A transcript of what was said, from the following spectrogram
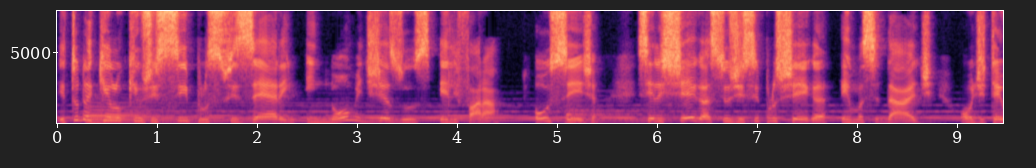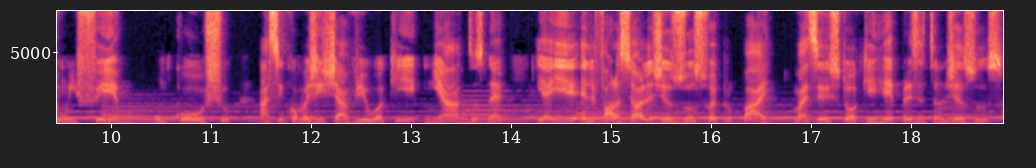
E tudo aquilo que os discípulos fizerem em nome de Jesus, ele fará. Ou seja, se ele chega, se os discípulos chegam em uma cidade onde tem um enfermo, um coxo, assim como a gente já viu aqui em Atos, né? E aí ele fala assim: olha, Jesus foi para o Pai, mas eu estou aqui representando Jesus.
